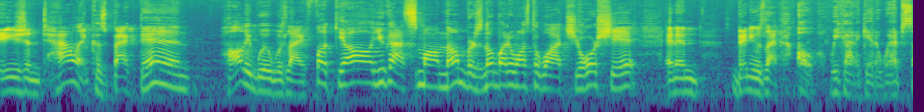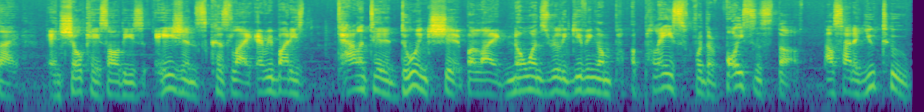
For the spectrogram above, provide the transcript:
Asian talent. Cause back then, Hollywood was like, fuck y'all, you got small numbers, nobody wants to watch your shit. And then Benny was like, oh, we gotta get a website and showcase all these Asians, cause like everybody's talented and doing shit, but like no one's really giving them a place for their voice and stuff outside of YouTube.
